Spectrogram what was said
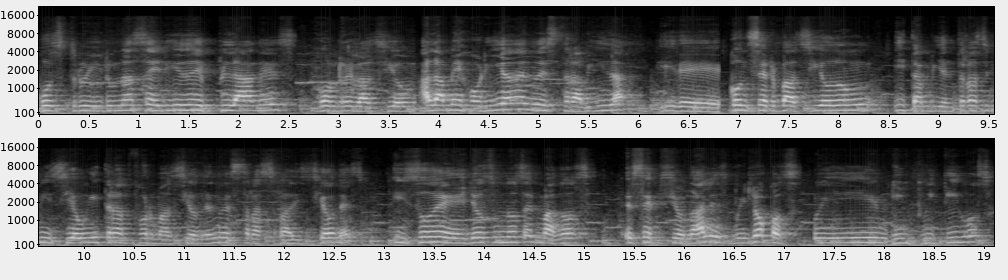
construir una serie de planes con relación a la mejoría de nuestra vida y de conservación y también transmisión y transformación de nuestras tradiciones. Hizo de ellos unos hermanos excepcionales, muy locos, muy intuitivos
